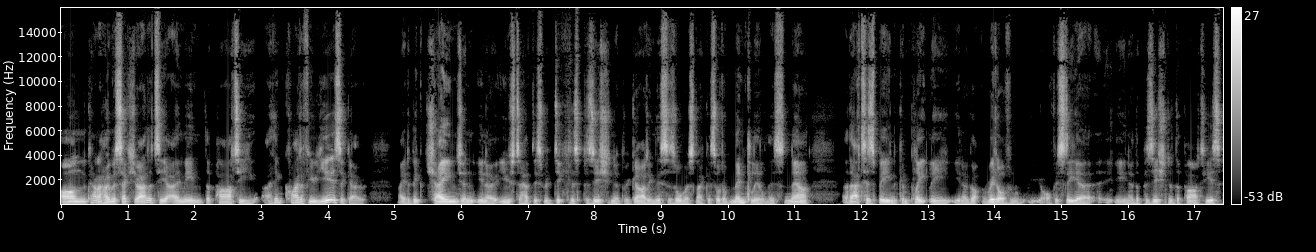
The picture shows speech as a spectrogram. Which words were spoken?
on kind of homosexuality, I mean, the party, I think quite a few years ago, made a big change and, you know, it used to have this ridiculous position of regarding this as almost like a sort of mental illness. And now that has been completely, you know, gotten rid of. And obviously, uh, you know, the position of the party is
